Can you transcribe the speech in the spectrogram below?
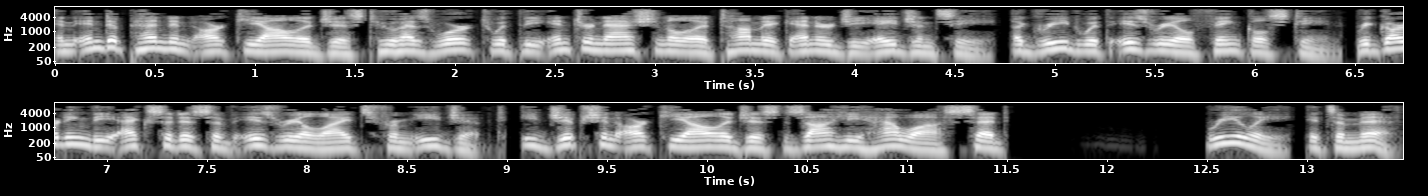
an independent archaeologist who has worked with the International Atomic Energy Agency, agreed with Israel Finkelstein. Regarding the exodus of Israelites from Egypt, Egyptian archaeologist Zahi Hawass said, Really, it's a myth.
